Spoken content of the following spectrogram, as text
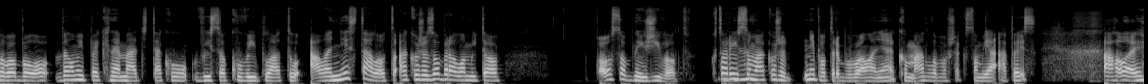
Lebo bolo veľmi pekné mať takú vysokú výplatu, ale nestalo to, akože zobralo mi to osobný život, ktorý mm-hmm. som akože nepotrebovala nejako mať, lebo však som ja a pes. Ale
